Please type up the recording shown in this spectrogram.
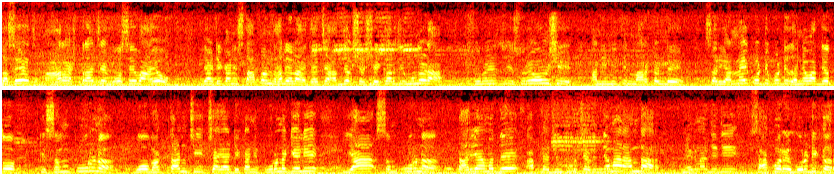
तसेच महाराष्ट्राचे गोसेवा आयोग या ठिकाणी स्थापन झालेला आहे. त्याचे अध्यक्ष शेखरजी मुंदडा सूर्यजी सूर्यवंशी आणि नितीन मार्कंडे. सर यांनाही कोटी कोटी धन्यवाद देतो की संपूर्ण गोभक्तांची इच्छा या ठिकाणी पूर्ण केली. या संपूर्ण कार्यामध्ये आपल्या जिंतूरच्या विद्यमान आमदार मेघनादिदी साकोरे बोर्डीकर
